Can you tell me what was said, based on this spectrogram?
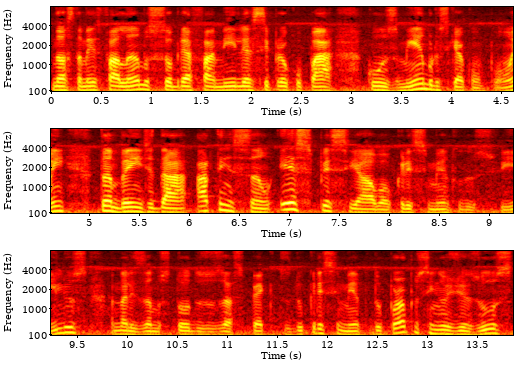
Nós também falamos sobre a família se preocupar com os membros que a compõem, também de dar atenção especial ao crescimento dos filhos. Analisamos todos os aspectos do crescimento do próprio Senhor Jesus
